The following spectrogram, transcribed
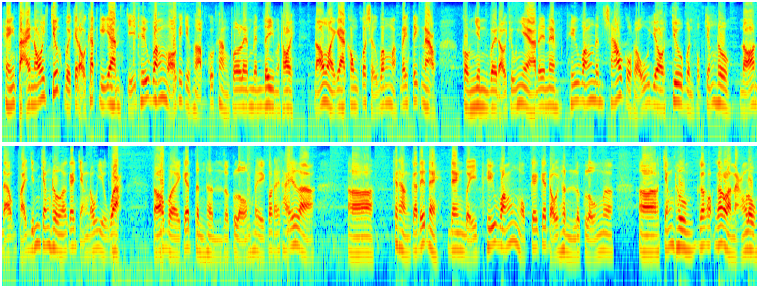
hiện tại nói trước về cái đội khách ghi anh chỉ thiếu vắng mỗi cái trường hợp của thằng Verland Mendy mà thôi đó ngoài ra không có sự vắng mặt đáng tiếc nào. Còn nhìn về đội chủ nhà đây anh em thiếu vắng đến 6 cầu thủ do chưa bình phục chấn thương. Đó đã phải dính chấn thương ở các trận đấu vừa qua. Đó về cái tình hình lực lượng thì có thể thấy là uh, cái thằng Cadiz này đang bị thiếu vắng một cái cái đội hình lực lượng uh, chấn thương rất rất là nặng luôn.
